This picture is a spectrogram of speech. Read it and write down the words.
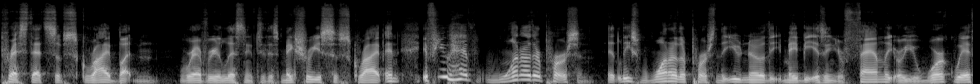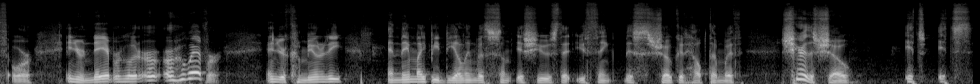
pressed that subscribe button wherever you're listening to this, make sure you subscribe. And if you have one other person, at least one other person that you know that maybe is in your family or you work with or in your neighborhood or, or whoever, in your community and they might be dealing with some issues that you think this show could help them with, share the show. It's it's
